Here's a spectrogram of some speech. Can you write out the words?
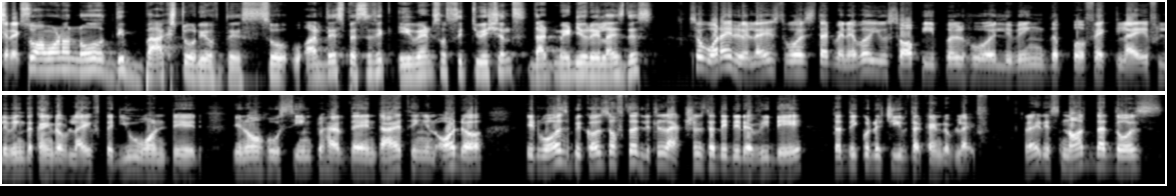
Correct. So I want to know the backstory of this. So are there specific events or situations that made you realize this? So what I realized was that whenever you saw people who were living the perfect life, living the kind of life that you wanted, you know, who seemed to have the entire thing in order, it was because of the little actions that they did every day that they could achieve that kind of life. Right? It's not that those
